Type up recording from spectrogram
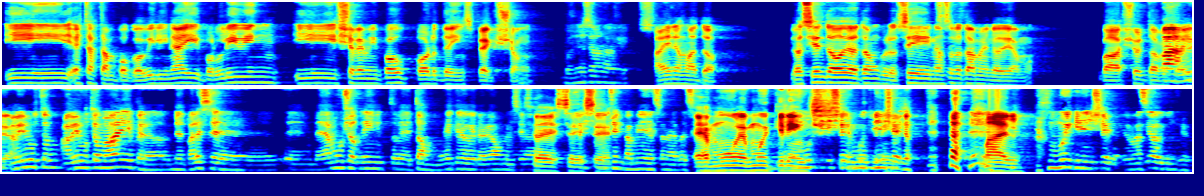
Y estas tampoco. Billy Nye por Living. Y Jeremy Pope por The Inspection. Bueno, esa no la vimos. Ahí nos mató. Lo siento, odio a Tom Cruise. Sí, nosotros también lo odiamos. Va, yo también Va, a, lo mí, a mí me gustó, a mí me gustó Maverick, pero me parece. eh, me da mucho cringe de Tom. eh, creo que lo habíamos mencionado. Sí, sí, sí. Mucho hincapié en eso. Es muy, es muy Es cringe. Muy cringe, muy Muy cringe. Mal. Muy cringe, demasiado cringe.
